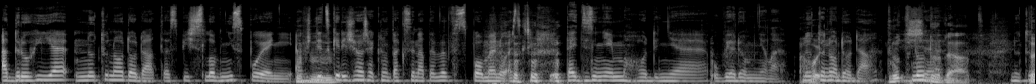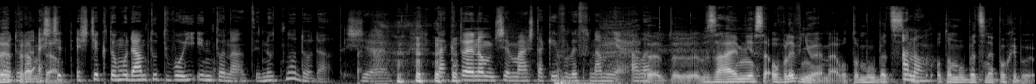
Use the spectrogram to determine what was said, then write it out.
A druhý je nutno dodat, to je spíš slovní spojení. A Mhm. vždycky, když ho řeknu, tak si na tebe vzpomenu. A teď s ním hodně uvědoměle. Nutno dodat. Nutno že... dodat. Nutno to je dodat. pravda. Ještě, ještě k tomu dám tu tvoji intonaci. Nutno dodat, že... tak to jenom, že máš taky vliv na mě, ale Eh, Vzájemně se ovlivňujeme, o tom vůbec, Ano. o tom vůbec nepochybuju.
